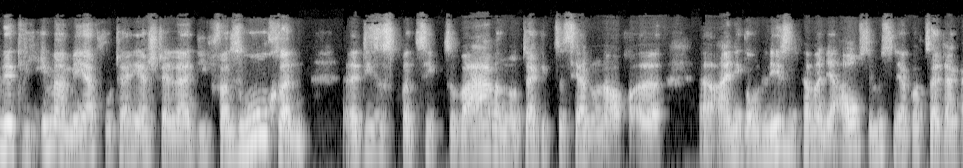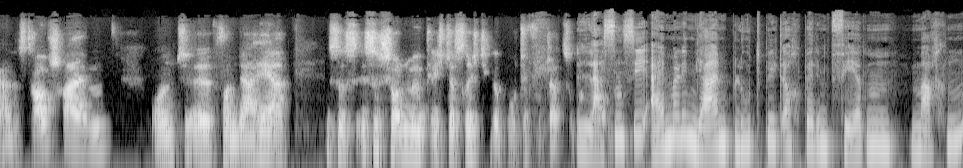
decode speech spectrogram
wirklich immer mehr Futterhersteller, die versuchen, äh, dieses Prinzip zu wahren. Und da gibt es ja nun auch äh, äh, einige und lesen kann man ja auch. Sie müssen ja Gott sei Dank alles draufschreiben. Und von daher ist es, ist es schon möglich, das richtige gute Futter zu bekommen. Lassen Sie einmal im Jahr ein Blutbild auch bei den Pferden machen?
